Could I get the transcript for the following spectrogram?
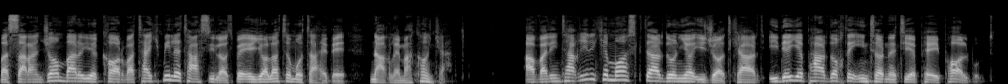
و سرانجام برای کار و تکمیل تحصیلات به ایالات متحده نقل مکان کرد. اولین تغییری که ماسک در دنیا ایجاد کرد ایده پرداخت اینترنتی پیپال بود.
